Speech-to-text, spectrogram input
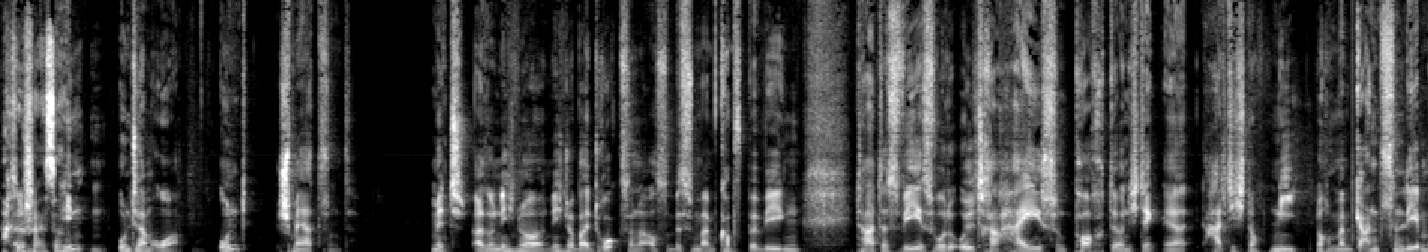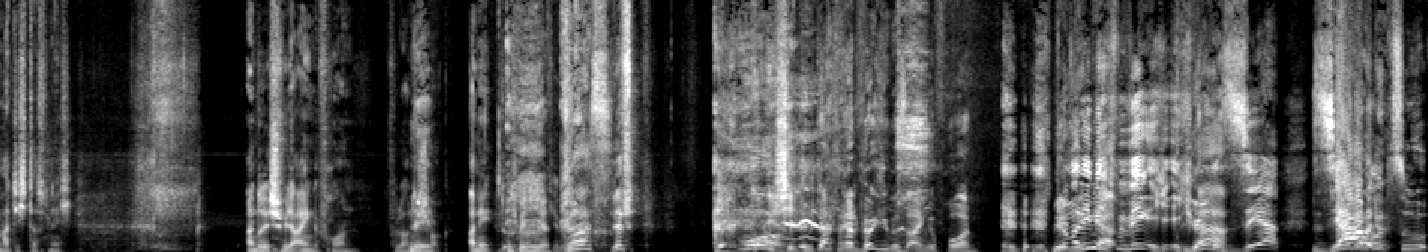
Ach du Scheiße. hinten, unterm Ohr. Und schmerzend. Mit, also nicht nur, nicht nur bei Druck, sondern auch so ein bisschen beim Kopf bewegen, tat es weh, es wurde ultra heiß und pochte und ich denke, ja, hatte ich noch nie, noch in meinem ganzen Leben hatte ich das nicht. André ist schon wieder eingefroren, vor lauter Nee. Schock. Ah nee, ich bin hier. Krass. Das, Holy shit. Ich dachte gerade wirklich, du bist eingefroren. Nur weil ich mich Ja. bewege. Ich, ich Ja. höre sehr, sehr ja, genau du, zu.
